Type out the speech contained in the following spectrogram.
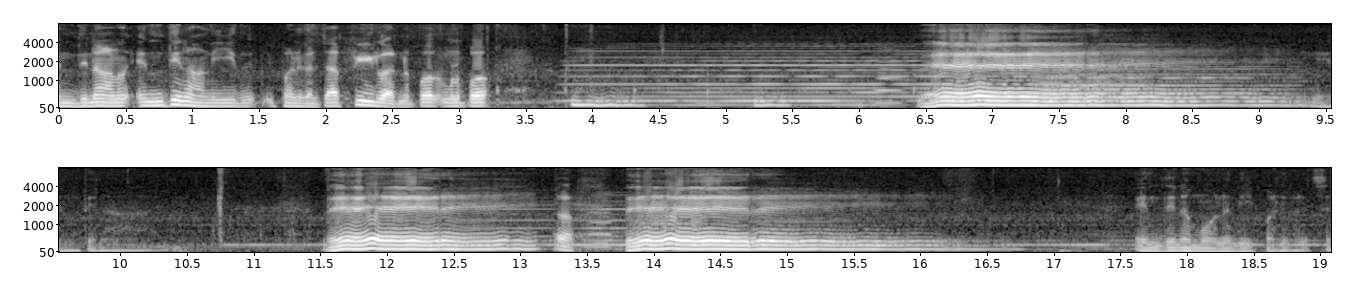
എന്തിനാണ് എന്തിനാ നീ ഇത് പണി കളിച്ച ആ ഫീൽ വരണം. ഇപ്പോൾ നമ്മളിപ്പോൾ എന്തിനാ? വേറെ വേറെ എന്തിനാ മോനെ നീ പണി കളിച്ച്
